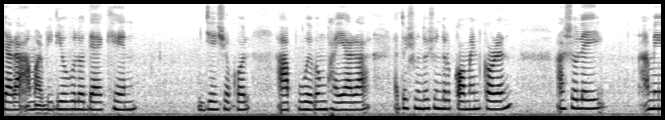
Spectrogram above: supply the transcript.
যারা আমার ভিডিওগুলো দেখেন, যে সকল আপু এবং ভাইয়ারা এত সুন্দর সুন্দর কমেন্ট করেন আসলেই আমি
